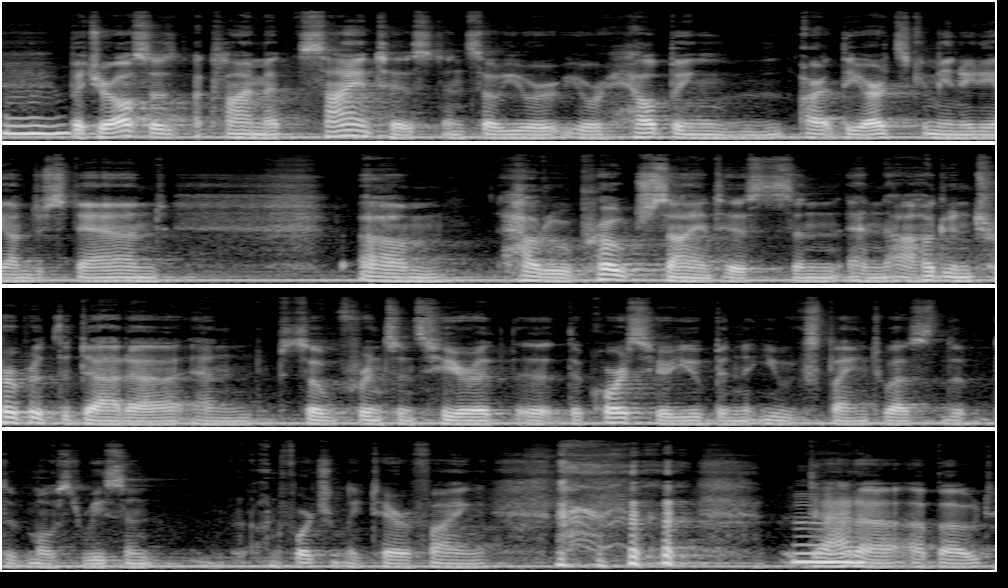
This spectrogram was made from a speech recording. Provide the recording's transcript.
Mm. But you're also a climate scientist, and so you're you're helping art, the arts community understand um, how to approach scientists and, and how to interpret the data. And so, for instance, here at the, the course here, you've been you explained to us the, the most recent, unfortunately terrifying data mm. about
